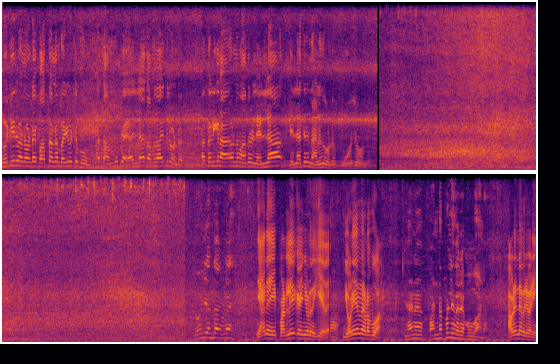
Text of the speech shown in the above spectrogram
നൂറ്റി ഇരുപത് എണ്ണം ഉണ്ടെങ്കിൽ പത്തെണ്ണം വഴിവിട്ട് പോകും അത് സമുദ എല്ലാ സമുദായത്തിലും ഉണ്ട്. കത്തോലിക്കനാകൊണ്ട് മാത്രമല്ല എല്ലാ എല്ലാത്തിനും നല്ലതുകൊണ്ട് മോശമുണ്ട് ജോലി എന്താ ഇവിടെ? ഞാൻ ഈ പള്ളിയിൽ കഴിഞ്ഞോണ്ട് നിൽക്കിയത് ജോണി ജോണിയെന്ന് എവിടെ പോവാ. ഞാൻ പണ്ടപ്പള്ളി വരെ പോവാണ്. അവിടെ എന്നാ പരിപാടി?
